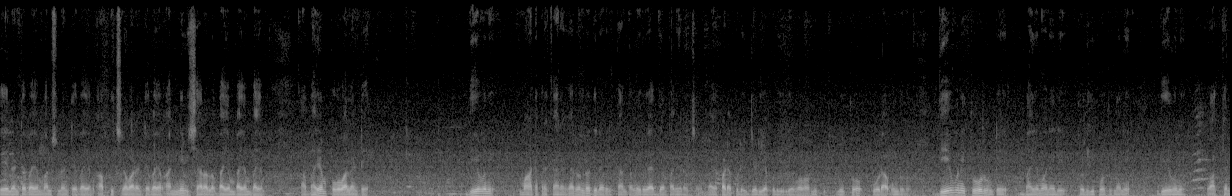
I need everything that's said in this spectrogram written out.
తేలంటే భయం మనుషులంటే భయం అప్పిచ్చిన వాడంటే భయం అన్ని విషయాలలో భయం భయం భయం. ఆ భయం పోవాలంటే దేవుని మాట ప్రకారంగా రెండో దిన వృత్తాంతంలో ఇరవై అధ్యాయం పదిహేడు వచ్చాను భయపడకుడి జడియకుడి ఎవో మీకు మీతో కూడా ఉండును. దేవుని తోడుంటే భయం అనేది తొలగిపోతుందని దేవుని వాక్యం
